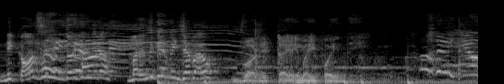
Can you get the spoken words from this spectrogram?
నాకు కావాల్సింది నీకు దొరికింది కదా మరి ఎందుకే మేము చెప్పావు వాడి టైం అయిపోయింది? అయ్యో.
